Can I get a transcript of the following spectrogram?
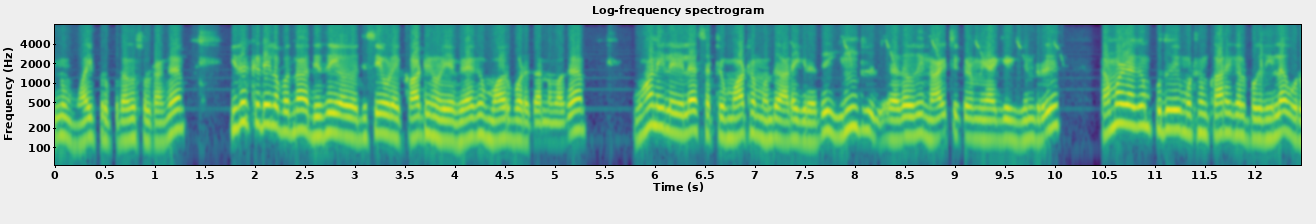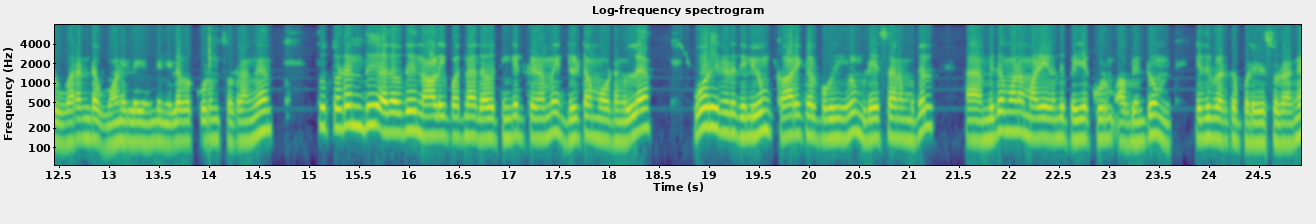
இன்னும் வாய்ப்பு இருப்பதாக சொல்றாங்க. இதற்கிடையில பார்த்தா திசை திசையுடைய காற்றினுடைய வேக மாறுபாடு காரணமாக வானிலையில சற்று மாற்றம் வந்து அடைகிறது. இன்று அதாவது ஞாயிற்றுக்கிழமையாகிய இன்று தமிழகம் புதுவை மற்றும் காரைக்கால் பகுதியில் ஒரு வறண்ட வானிலை வந்து நிலவக்கூடும் சொல்றாங்க. தொடர்ந்து அதாவது நாளை பார்த்தீங்கன்னா அதாவது திங்கட்கிழமை டெல்டா மாவட்டங்களில் ஓரிரு இடத்திலையும் காரைக்கால் பகுதியிலும் லேசான முதல் மிதமான மழை வந்து பெய்யக்கூடும் அப்படின்றும் எதிர்பார்க்கப்படுது சொல்றாங்க.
